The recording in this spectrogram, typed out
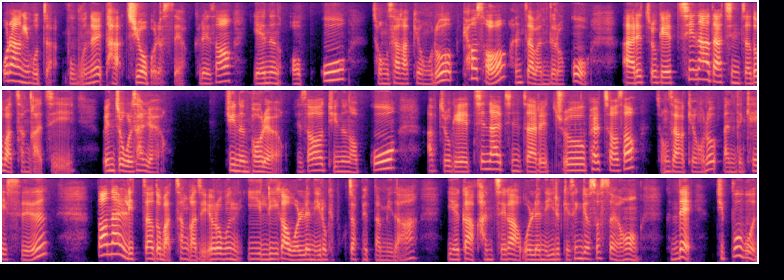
호랑이 호자 부분을 다 지워버렸어요. 그래서 얘는 없고 정사각형으로 펴서 한자 만들었고 아래쪽에 친하다 진짜도 마찬가지. 왼쪽을 살려요. 뒤는 버려요. 그래서 뒤는 없고 앞쪽에 친할 진짜를 쭉 펼쳐서 정사각형으로 만든 케이스. 떠날 리자도 마찬가지. 여러분 이 리가 원래는 이렇게 복잡했답니다. 얘가 간체가 원래는 이렇게 생겼었어요. 근데 뒷부분,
